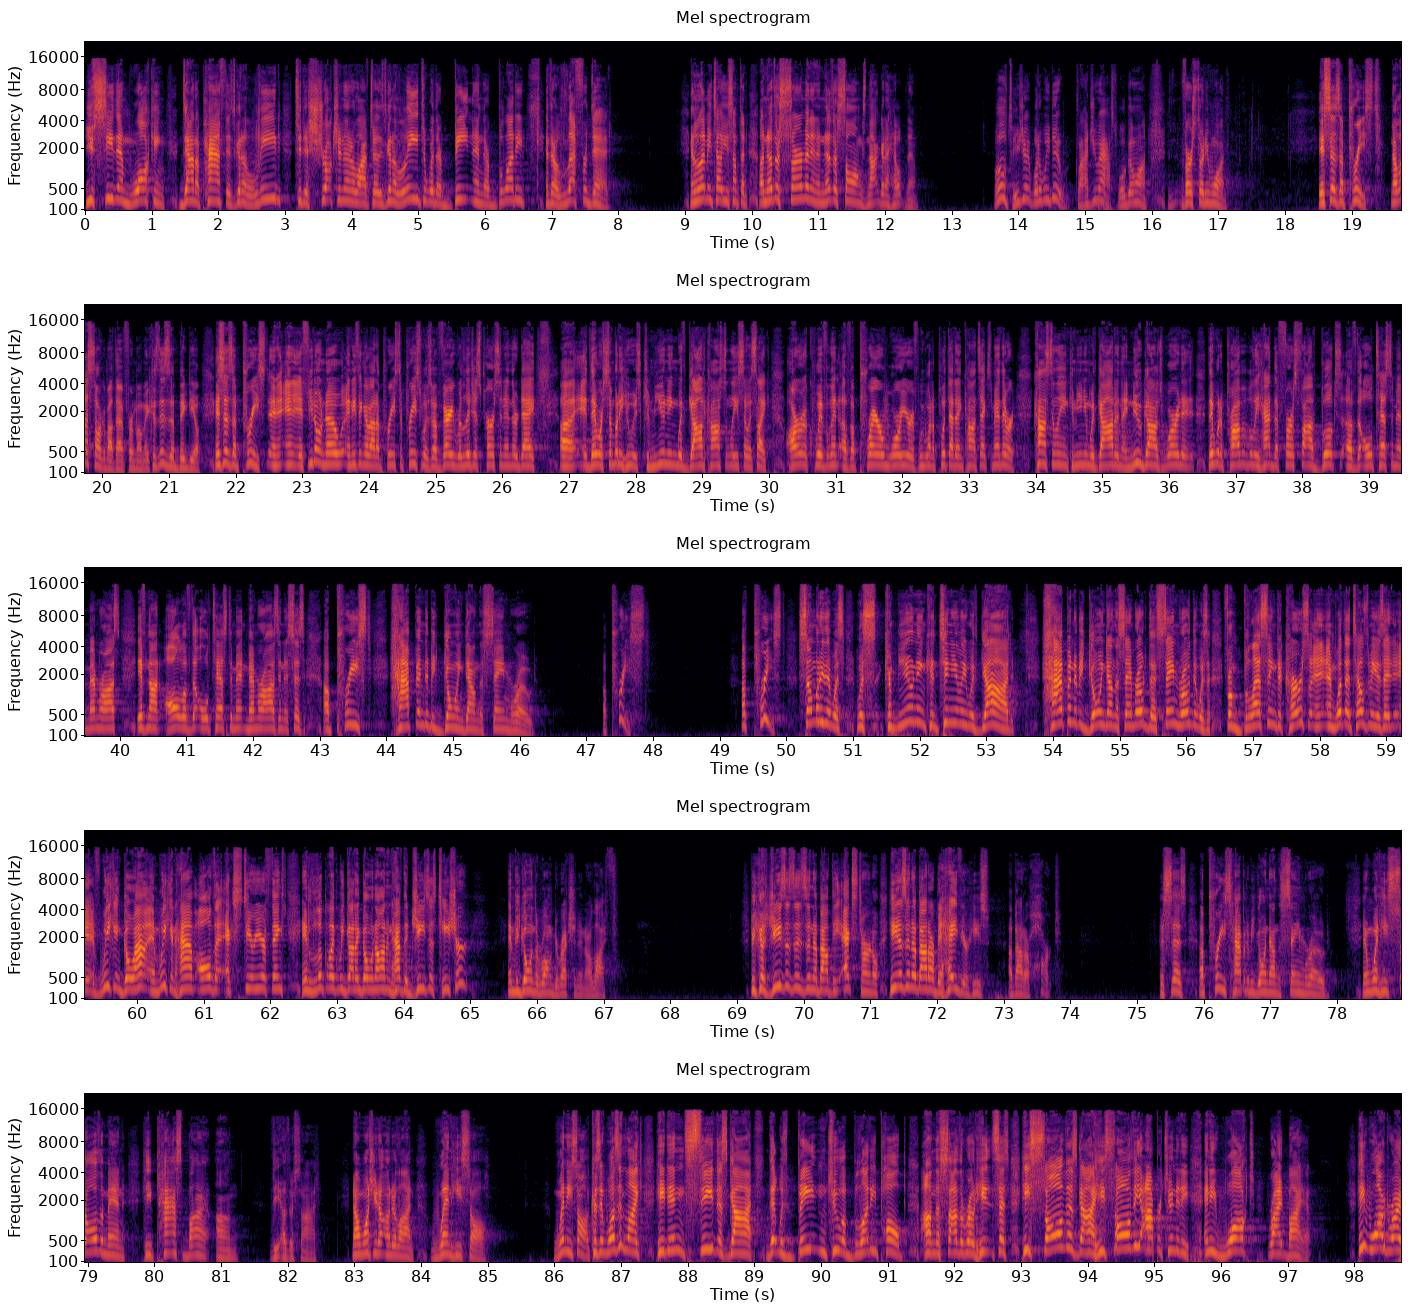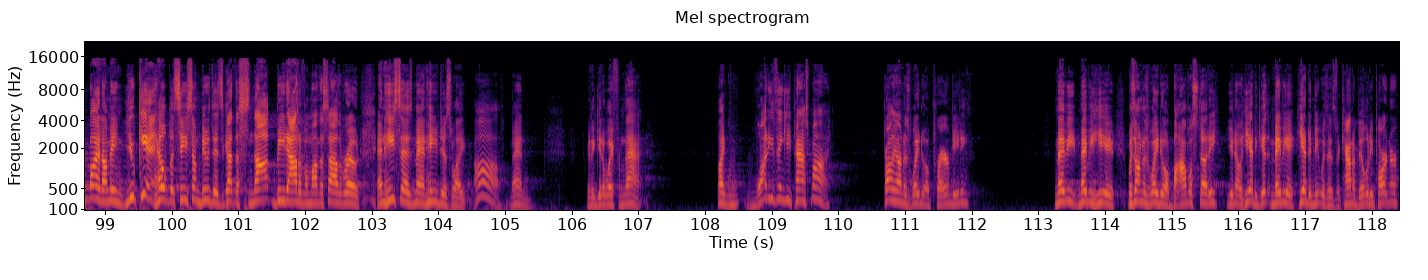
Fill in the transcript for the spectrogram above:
You see them walking down a path that's going to lead to destruction in their life. So it's going to lead to where they're beaten and they're bloodied and they're left for dead. And let me tell you something another sermon and another song is not going to help them. Well, TJ, what do we do? Glad you asked. We'll go on. Verse 31. It says a priest. Now let's talk about that for a moment because this is a big deal. It says a priest. And, and, if you don't know anything about a priest, a priest was a very religious person in their day. Uh, they were somebody who was communing with God constantly. So it's like our equivalent of a prayer warrior, if we want to put that in context. Man, they were constantly in communion with God and they knew God's word. It, they would have probably had the first five books of the Old Testament memorized, if not all of the Old Testament memorized. And it says a priest happened to be going down the same road. A priest a priest, somebody that was, was communing continually with God, happened to be going down the same road, the same road that was from blessing to curse. And, and, what that tells me is that if we can go out and we can have all the exterior things and look like we got it going on and have the Jesus t shirt and be going the wrong direction in our life. Because Jesus isn't about the external, He isn't about our behavior, He's about our heart. It says a priest happened to be going down the same road. And when he saw the man, he passed by on the other side. Now, I want you to underline when he saw. When he saw, because it wasn't like he didn't see this guy that was beaten to a bloody pulp on the side of the road. He says he saw this guy, he saw the opportunity, and he walked right by it. He walked right by it. I mean, you can't help but see some dude that's got the snot beat out of him on the side of the road. And he says, man, he just like, oh, man, gonna get away from that. Like, why do you think he passed by? Probably on his way to a prayer meeting. Maybe, maybe he was on his way to a Bible study. You know, he had to get, maybe he had to meet with his accountability partner.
